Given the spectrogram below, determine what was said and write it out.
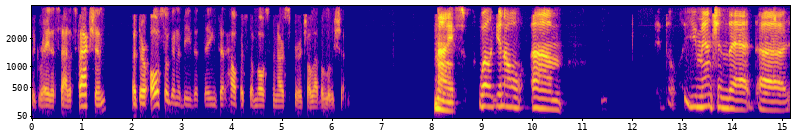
the greatest satisfaction. But they're also going to be the things that help us the most in our spiritual evolution. Nice. Well, you know, um, you mentioned that uh,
